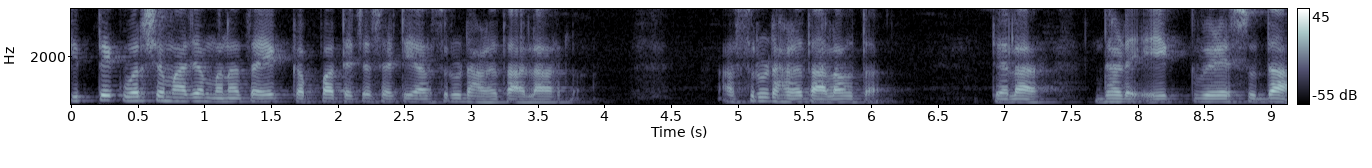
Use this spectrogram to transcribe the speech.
कित्येक वर्ष माझ्या मनाचा एक कप्पा त्याच्यासाठी अश्रू ढाळत आला अश्रू ढाळत आला होता. त्याला धड एक वेळेसुद्धा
